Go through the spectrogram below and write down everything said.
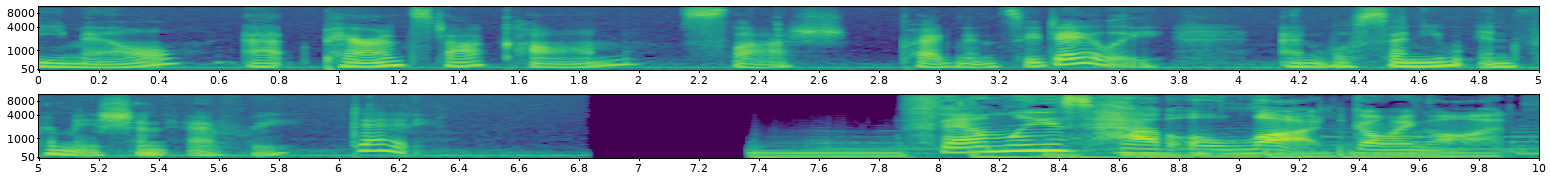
email at parents.com slash pregnancy daily, and we'll send you information every day. Families have a lot going on.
